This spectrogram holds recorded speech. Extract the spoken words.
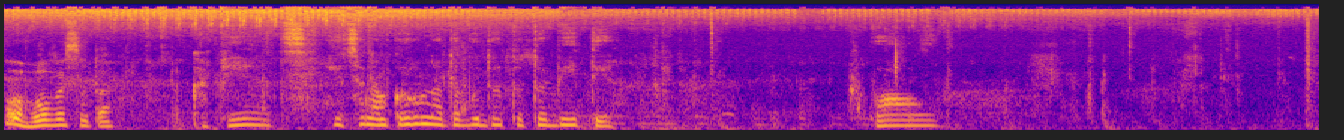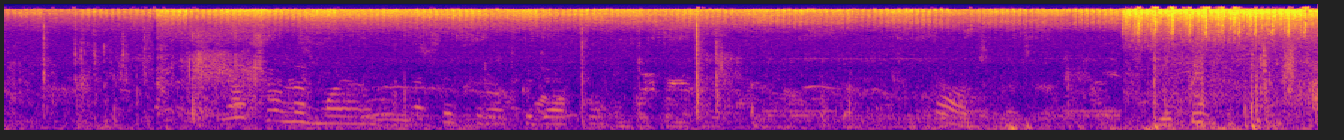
Ого, висота. Капець. І це нам кругом треба буде тут обійти. Вау.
